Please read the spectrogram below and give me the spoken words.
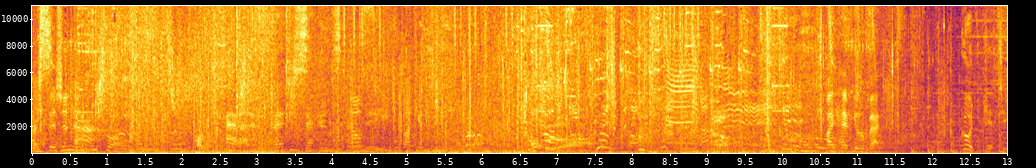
Precision and control. Back. Good kitty.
